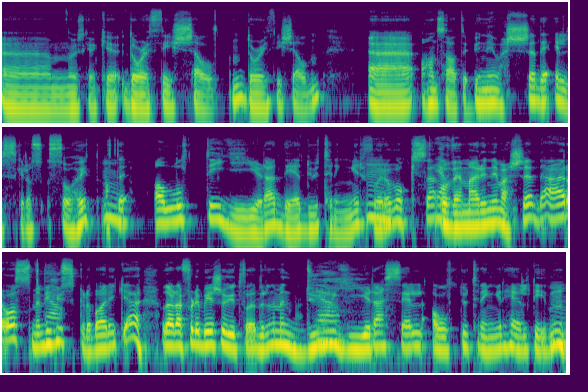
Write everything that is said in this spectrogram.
eh, nå husker jeg ikke, Dorothy Sheldon. Dorothy Sheldon. Eh, og han sa at universet det elsker oss så høyt at det alltid gir deg det du trenger for å vokse. Ja. Og hvem er universet? Det er oss, men vi Ja. husker det bare ikke. Og Det er derfor det blir så utfordrende. Men du Ja. gir deg selv alt du trenger hele tiden.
